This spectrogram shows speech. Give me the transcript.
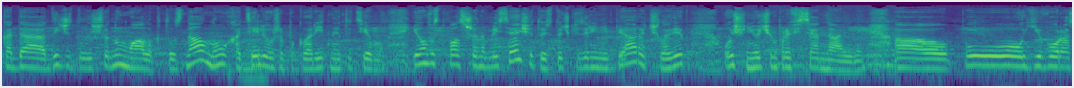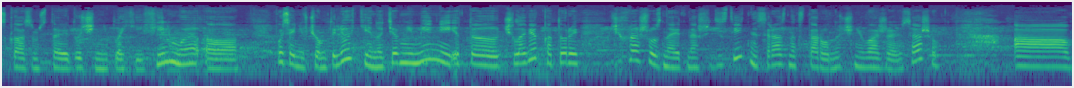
Когда digital еще, ну, мало кто знал, но хотели уже поговорить на эту тему. И он выступал совершенно блестяще, то есть с точки зрения пиара человек очень и очень профессиональный. А, по его рассказам ставят очень неплохие фильмы. А, пусть они в чем-то легкие, но тем не менее это человек, который очень хорошо знает нашу действительность с разных сторон. Очень уважаю Сашу. А,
